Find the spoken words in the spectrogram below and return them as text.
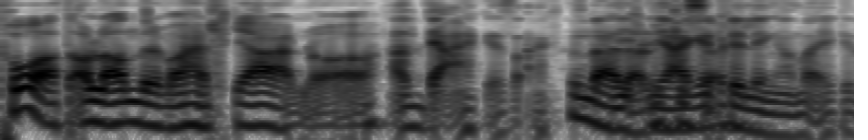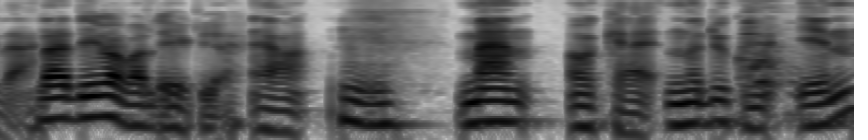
på at alle andre var helt gærne, og Ja, det er ikke sagt. Nei, det er det ikke. Jegertvillingene var ikke det. Nei, de var veldig hyggelige. Ja. Mm. Men ok, når du kommer inn,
